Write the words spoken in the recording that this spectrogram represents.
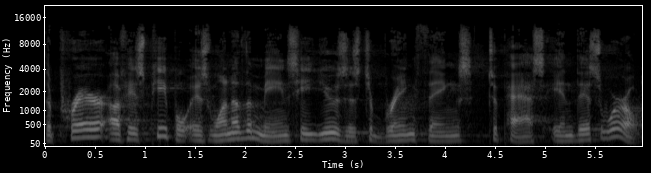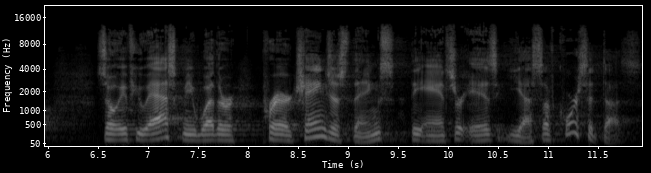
The prayer of his people is one of the means he uses to bring things to pass in this world. So if you ask me whether prayer changes things, the answer is yes, of course it does.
